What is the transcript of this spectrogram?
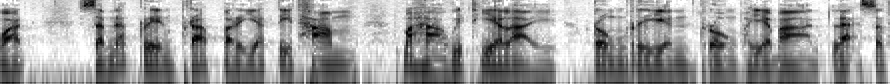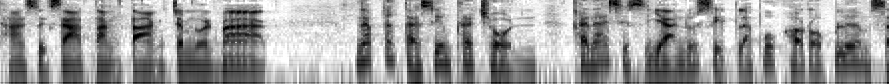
วัด สำนักเรียนพระปริยติธรรม มหาวิทยาลัย โรงเรียน โรงพยาบาล และสถานศึกษาต่างๆจำนวนมาก นับตั้งแต่สิ้นพระชน คณะศิษยานุสิตและผู้เคารพเลื่อมใส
